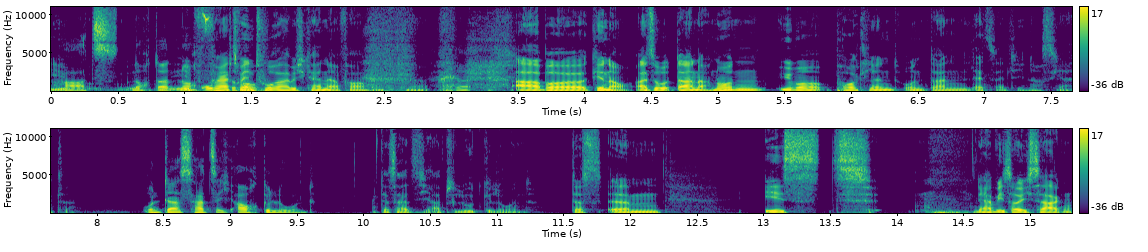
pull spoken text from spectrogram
äh, Harz. Noch da, noch. Fuerteventura habe ich keine Erfahrung. Ja. Aber genau, also da nach Norden über Portland und dann letztendlich nach Seattle. Und das hat sich auch gelohnt. Das hat sich absolut gelohnt. Das ähm, ist, ja, wie soll ich sagen?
